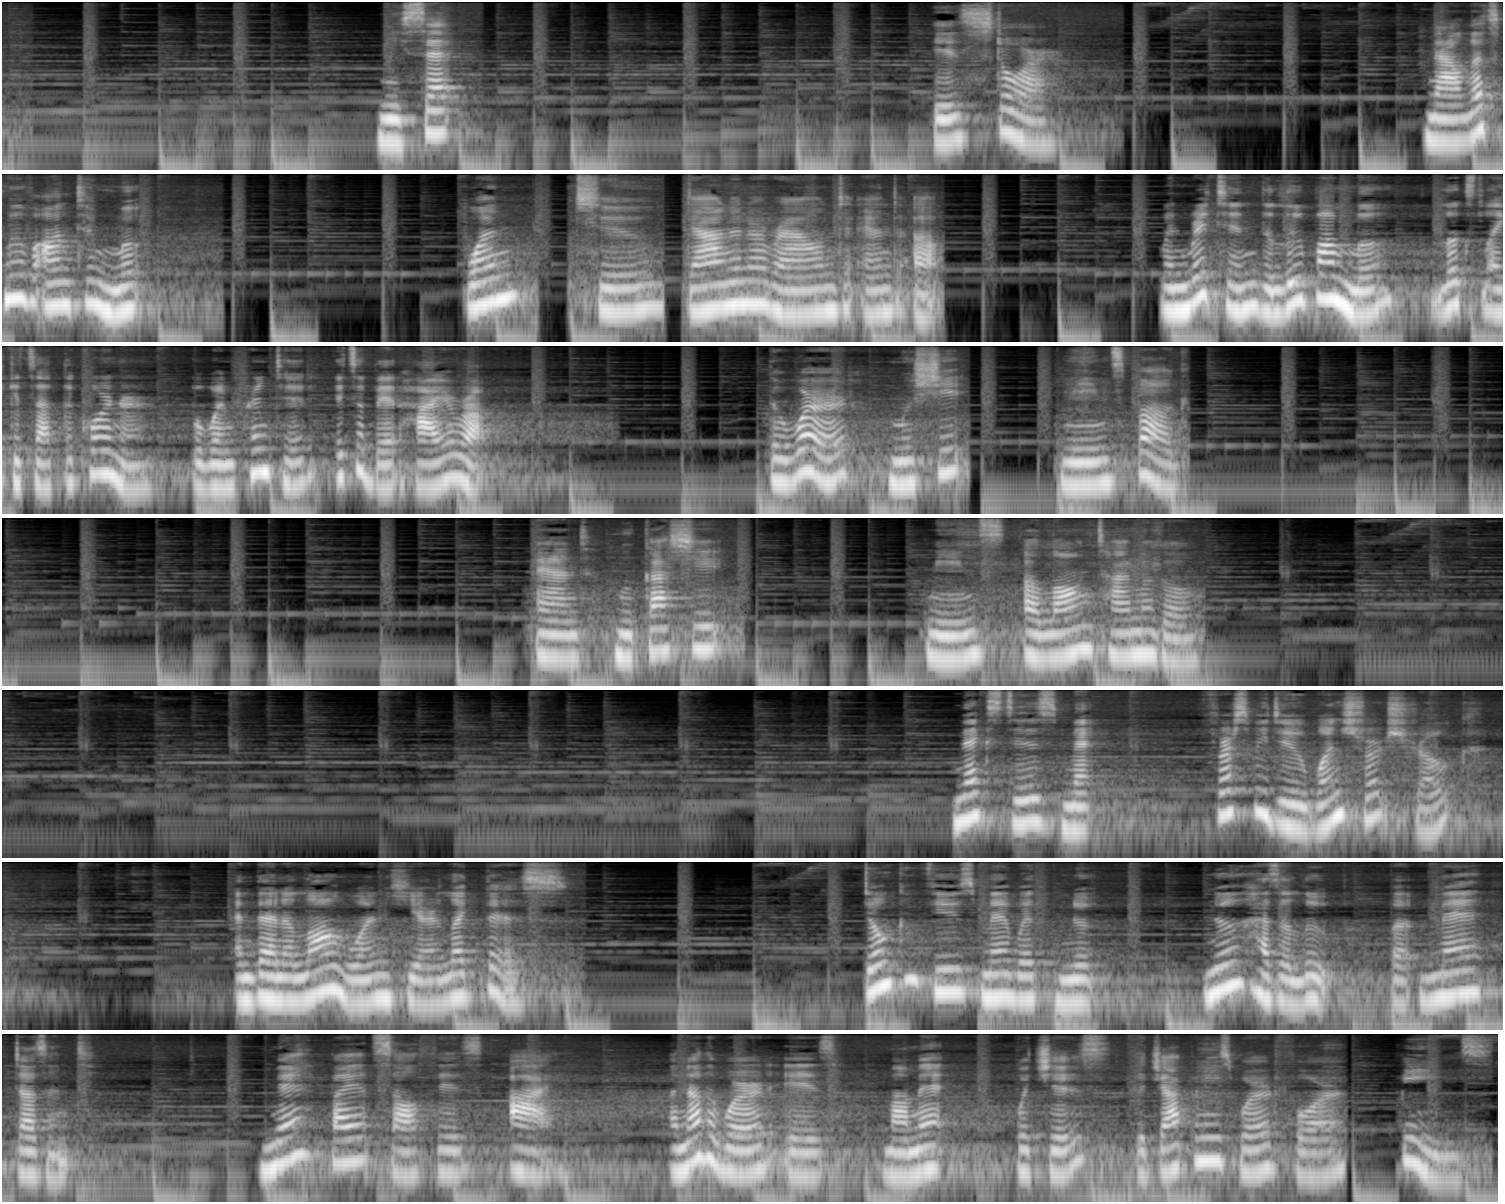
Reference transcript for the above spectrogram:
mise is store. Now let's move on to mu. One, two, down and around and up. When written, the loop on mu looks like it's at the corner, but when printed, it's a bit higher up. The word mushi means bug. And mukashi means a long time ago. Next is me. First we do one short stroke and then a long one here like this. Don't confuse me with nu. Nu has a loop, but me doesn't. Me by itself is eye. Another word is mame, which is the Japanese word for beans.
